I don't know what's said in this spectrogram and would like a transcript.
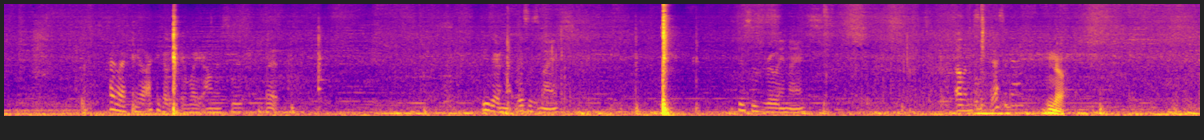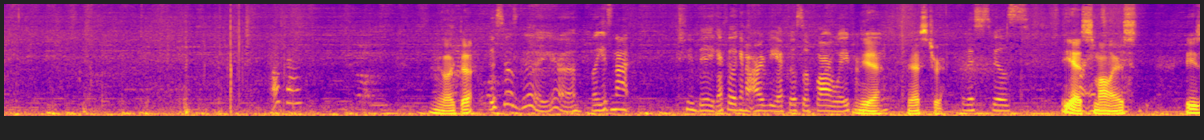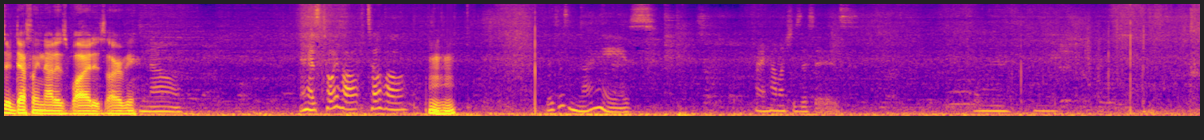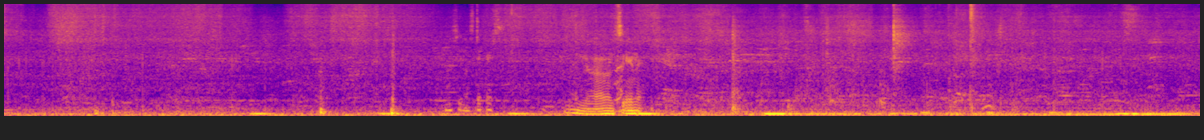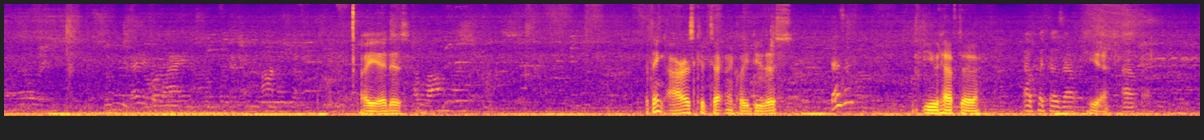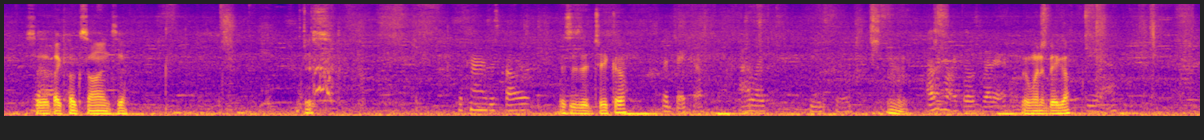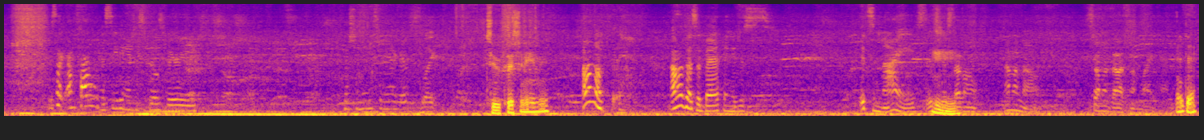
How do I feel? I could go either way, honestly, but these are. ni- This is nice. This is really nice. Oh, let me see. That's it down. No. Okay. You like that? This feels good. Yeah. Like it's not too big. I feel like in an RV, I feel so far away from Yeah, you. that's true. This feels Yeah, it's smaller. It's, these are definitely not as wide as RV. no. It has toy haul. Tow haul. Mm-hmm. This is nice. All right, how much is this is? Much you no stickers? No, I haven't seen it. Oh yeah, it is. A long one. I think ours could technically do this. Does it? You would have to, Oh, put those up. yeah. Okay. So Wow. it like hooks on to this. What kind is this called? This is a Jayco. The Jacob. I like these two. Mm, I like those better. the Winnebago. Yeah. It's like I'm fine with the seating. It just feels very cushiony to me. I guess. Like Too cushiony? I don't know. If I don't know if that's a bad thing. It just it's nice. It's just Mhm. I don't I don't know. Some of that I'm like Okay.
